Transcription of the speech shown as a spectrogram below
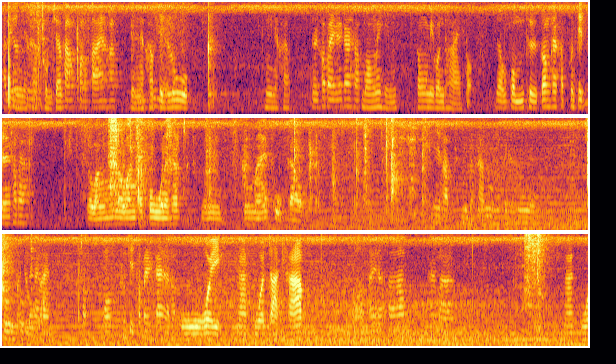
อันนี้ก็นี่คือนะครับผมจะ ทางฝั่งซ้ายนะครับเห็นนะครับเป็นรูป นี่นะครับ เดินเข้าไปใกล้ๆครับ มองไม่เห็นต้องมีคนถ่ายเดี๋ยวผมถือกล้องให้ครับคุณจิตเดินเข้าไปครับ ระวังระวังตะปูนะครับ มันเป็นไม้ผูกเก่านี่ครับนี่คครัรับบนี่เป็นรูปซูมมามาดูดูกักัน นเอาคุณจิตเข้าไปใกล้ๆนะครับโอ้ยน่ากลัวจัดครับ ขออภัยนะครับให้มาน่ากลัว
